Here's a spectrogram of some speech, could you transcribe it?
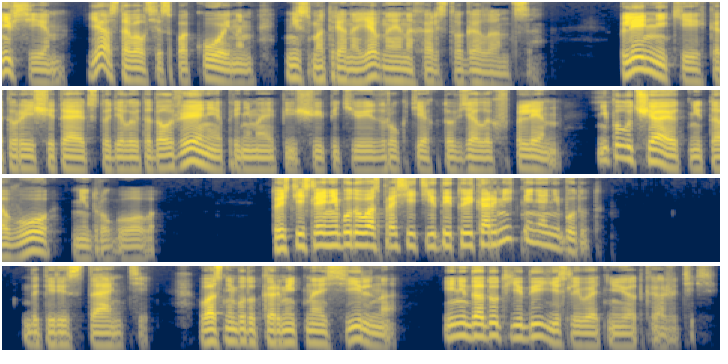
«Не всем. Я оставался спокойным, несмотря на явное нахальство голландца. Пленники, которые считают, что делают одолжение, принимая пищу и питье из рук тех, кто взял их в плен, не получают ни того, ни другого. То есть, если я не буду у вас просить еды, то и кормить меня не будут? Да перестаньте. Вас не будут кормить насильно и не дадут еды, если вы от нее откажетесь.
